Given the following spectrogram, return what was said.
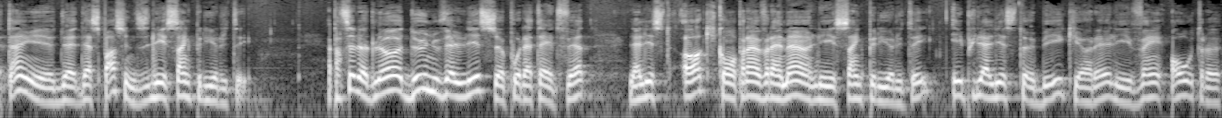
temps et d'espace. il nous dit les cinq priorités. À partir de là, deux nouvelles listes pourraient être faites la liste A qui comprend vraiment les cinq priorités, et puis la liste B qui aurait les 20 autres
